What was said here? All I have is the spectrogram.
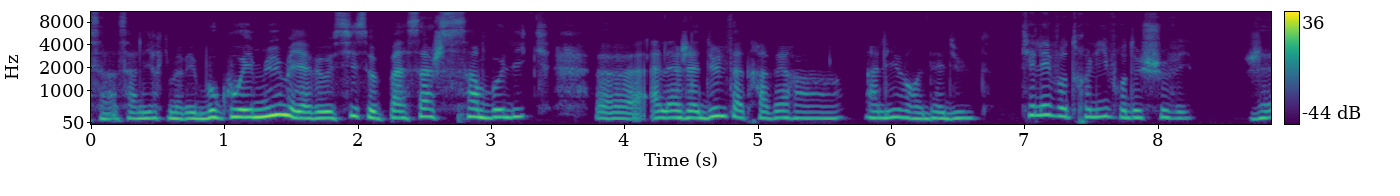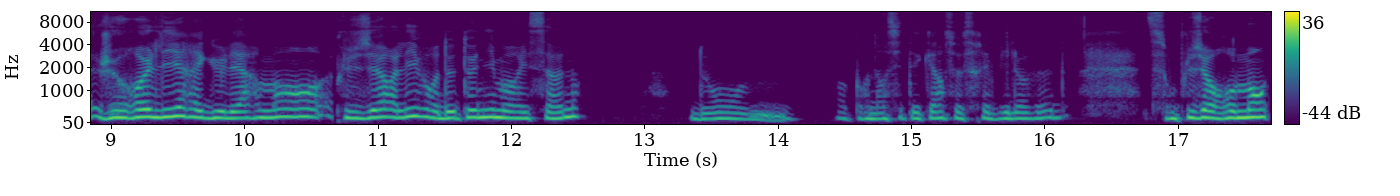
C'est un, livre qui m'avait beaucoup ému, mais il y avait aussi ce passage symbolique euh, à l'âge adulte à travers un, un livre d'adulte. Quel est votre livre de chevet? Je, relis régulièrement plusieurs livres de Toni Morrison, dont, pour n'en citer qu'un, ce serait Beloved. Ce sont plusieurs romans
